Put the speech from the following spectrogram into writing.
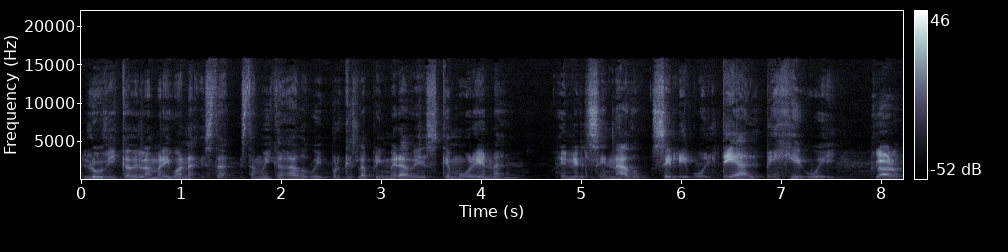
lúdica de la marihuana, está, está muy cagado, güey, porque es la primera vez que Morena en el Senado se le voltea al peje, güey. Claro.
